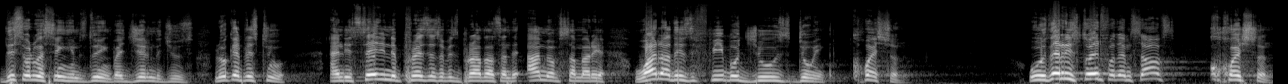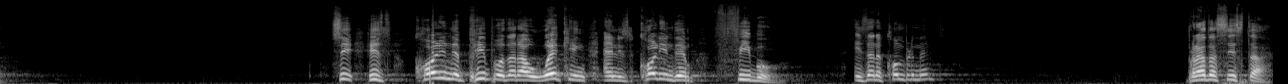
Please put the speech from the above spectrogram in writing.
This is what we're seeing him doing by jeering the Jews. Look at verse 2. And he said in the presence of his brothers and the army of Samaria, What are these feeble Jews doing? Question. Will they restore it for themselves? Question. See, he's calling the people that are working and he's calling them feeble. Is that a compliment? Brother, sister,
